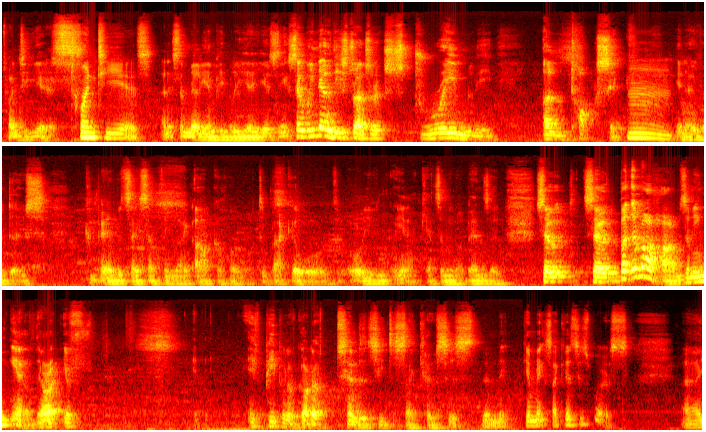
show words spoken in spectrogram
20 years Twenty years. and it's a million people a year using it. So we know these drugs are extremely untoxic hmm. in overdose compared with say something like alcohol or tobacco or, or even you know ketamine or benzo. So so but there are harms. I mean you know there are if if people have got a tendency to psychosis then it can make psychosis worse. Uh,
